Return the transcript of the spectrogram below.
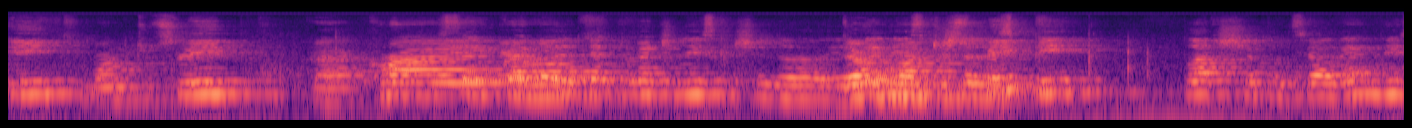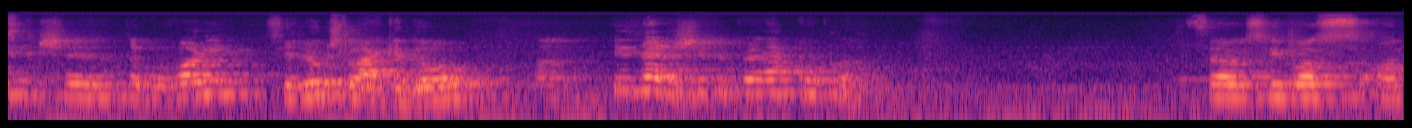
eat, want to sleep, uh, След crying a което lot. детето вече не искаше да Don't яде, не want to искаше да speak. спи, плачеше по цял ден, не искаше да говори. She looks like a doll. Изглеждаше като една кукла. So she was on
